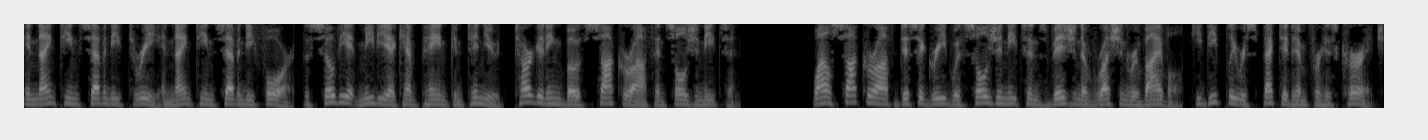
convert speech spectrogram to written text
In 1973 and 1974, the Soviet media campaign continued, targeting both Sakharov and Solzhenitsyn. While Sakharov disagreed with Solzhenitsyn's vision of Russian revival, he deeply respected him for his courage.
